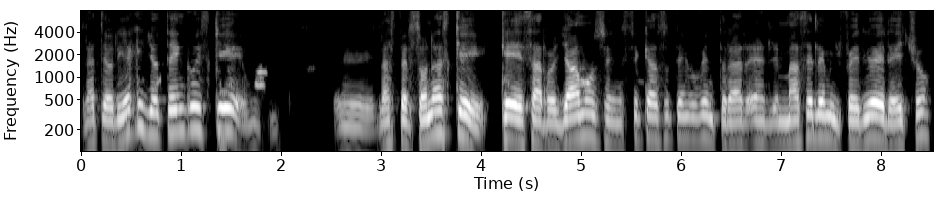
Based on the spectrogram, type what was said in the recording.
la teoría que yo tengo es que las personas que, que, desarrollamos, en este caso tengo que entrar en más el hemisferio derecho,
